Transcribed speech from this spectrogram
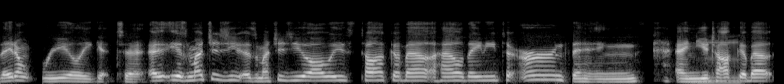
They don't really get to as much as you as much as you always talk about how they need to earn things and you talk Mhm. about,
